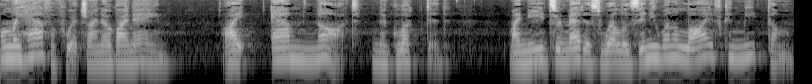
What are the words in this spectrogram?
only half of which I know by name. I am not neglected. My needs are met as well as anyone alive can meet them.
